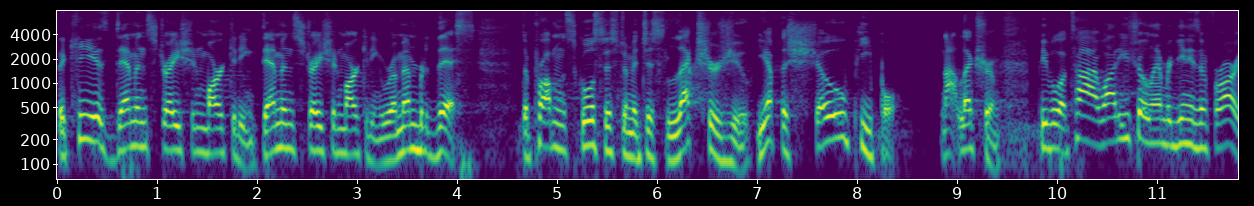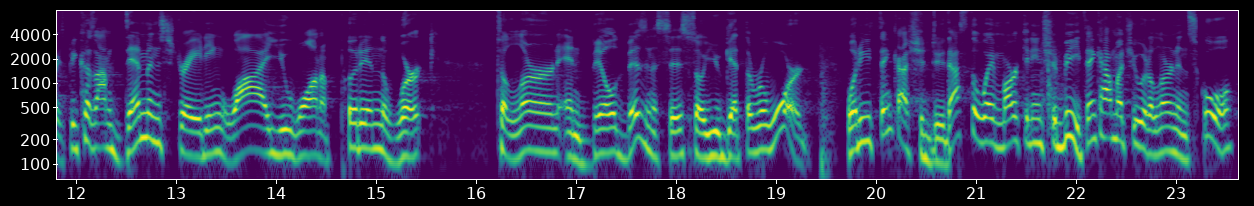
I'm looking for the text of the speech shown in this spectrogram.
The key is demonstration marketing. Demonstration marketing. Remember this the problem in the school system, it just lectures you. You have to show people, not lecture them. People go, Tai, why do you show Lamborghinis and Ferraris? Because I'm demonstrating why you want to put in the work to learn and build businesses so you get the reward. What do you think I should do? That's the way marketing should be. Think how much you would have learned in school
